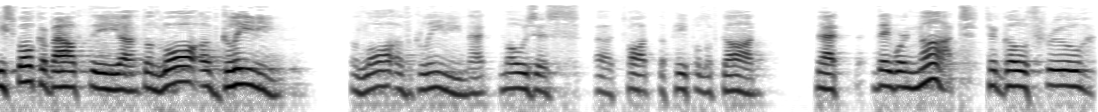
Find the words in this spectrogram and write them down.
he spoke about the, uh, the law of gleaning the law of gleaning that Moses uh, taught the people of God, that they were not to go through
